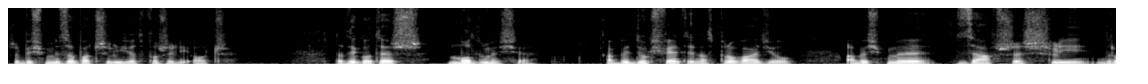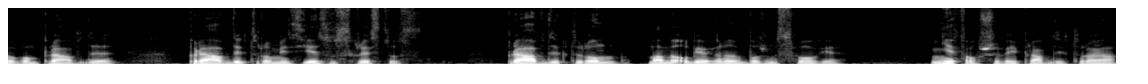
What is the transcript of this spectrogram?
żebyśmy zobaczyli i otworzyli oczy. Dlatego też módlmy się, aby Duch Święty nas prowadził, abyśmy zawsze szli drogą prawdy, prawdy, którą jest Jezus Chrystus, prawdy, którą mamy objawioną w Bożym Słowie, nie fałszywej prawdy, która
